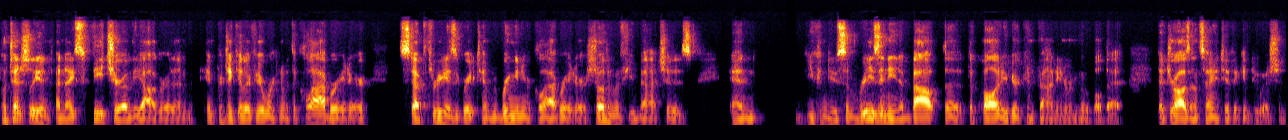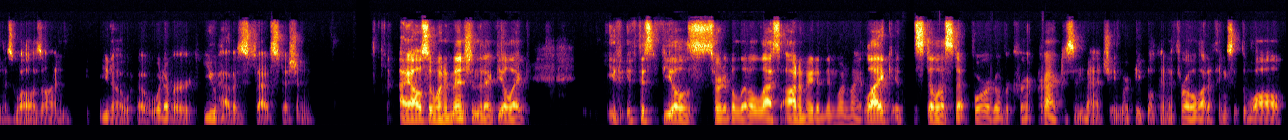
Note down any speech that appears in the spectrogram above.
potentially a, a, nice feature of the algorithm. In particular, if you're working with a collaborator, step three is a great time to bring in your collaborator, show them a few batches, and you can do some reasoning about the, the quality of your confounding removal that that draws on scientific intuition as well as on you know uh, whatever you have as a statistician. I also want to mention that I feel like if, if this feels sort of a little less automated than one might like, it's still a step forward over current practice in matching where people kind of throw a lot of things at the wall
